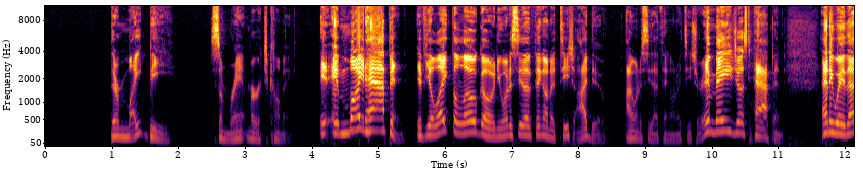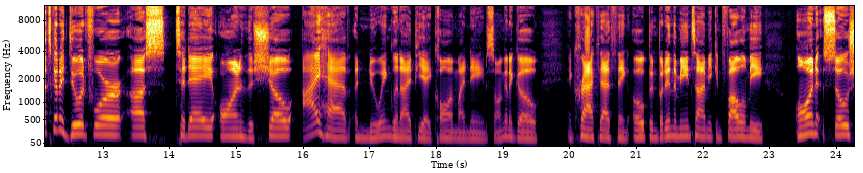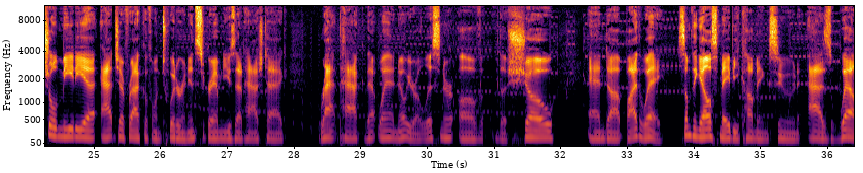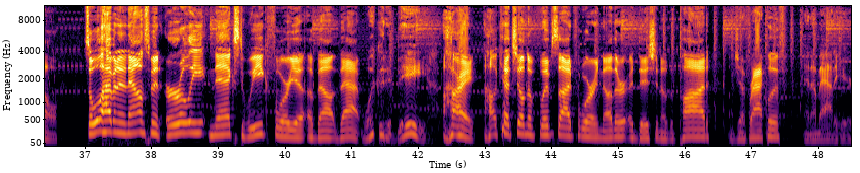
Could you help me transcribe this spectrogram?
there might be some rant merch coming. It, it might happen. If you like the logo and you want to see that thing on a t shirt, I do. I want to see that thing on a t shirt. It may just happen. Anyway, that's going to do it for us today on the show. I have a New England IPA calling my name, so I'm going to go and crack that thing open. But in the meantime, you can follow me on social media at Jeff Ratcliffe on Twitter and Instagram. Use that hashtag Rat Pack. That way I know you're a listener of the show. And uh, by the way, something else may be coming soon as well. So we'll have an announcement early next week for you about that. What could it be? All right, I'll catch you on the flip side for another edition of the pod. I'm Jeff Ratcliffe, and I'm out of here.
